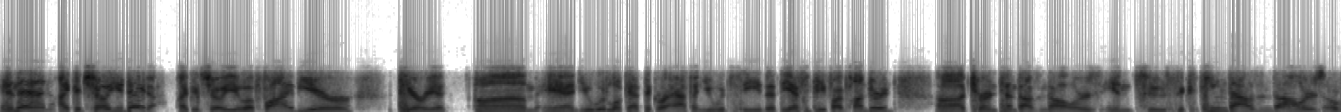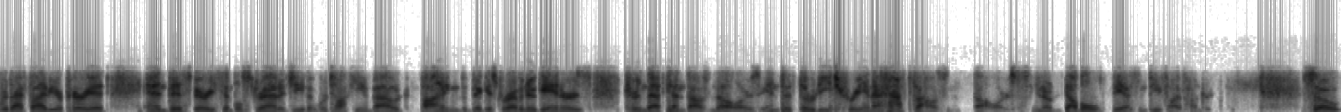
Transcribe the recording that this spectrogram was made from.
And then I could show you data. I could show you a five-year period um, and you would look at the graph and you would see that the S&P 500 uh, turned $10,000 into $16,000 over that five-year period, and this very simple strategy that we're talking about, buying the biggest revenue gainers, turned that $10,000 into $33,500. You know, double the S&P 500. So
